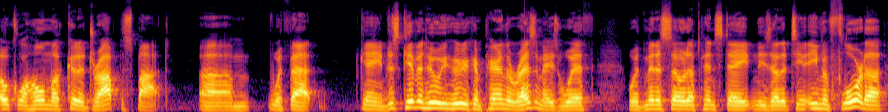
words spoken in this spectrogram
Oklahoma could have dropped the spot um, with that game, just given who, who you're comparing the resumes with with Minnesota, Penn State, and these other teams, even Florida,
